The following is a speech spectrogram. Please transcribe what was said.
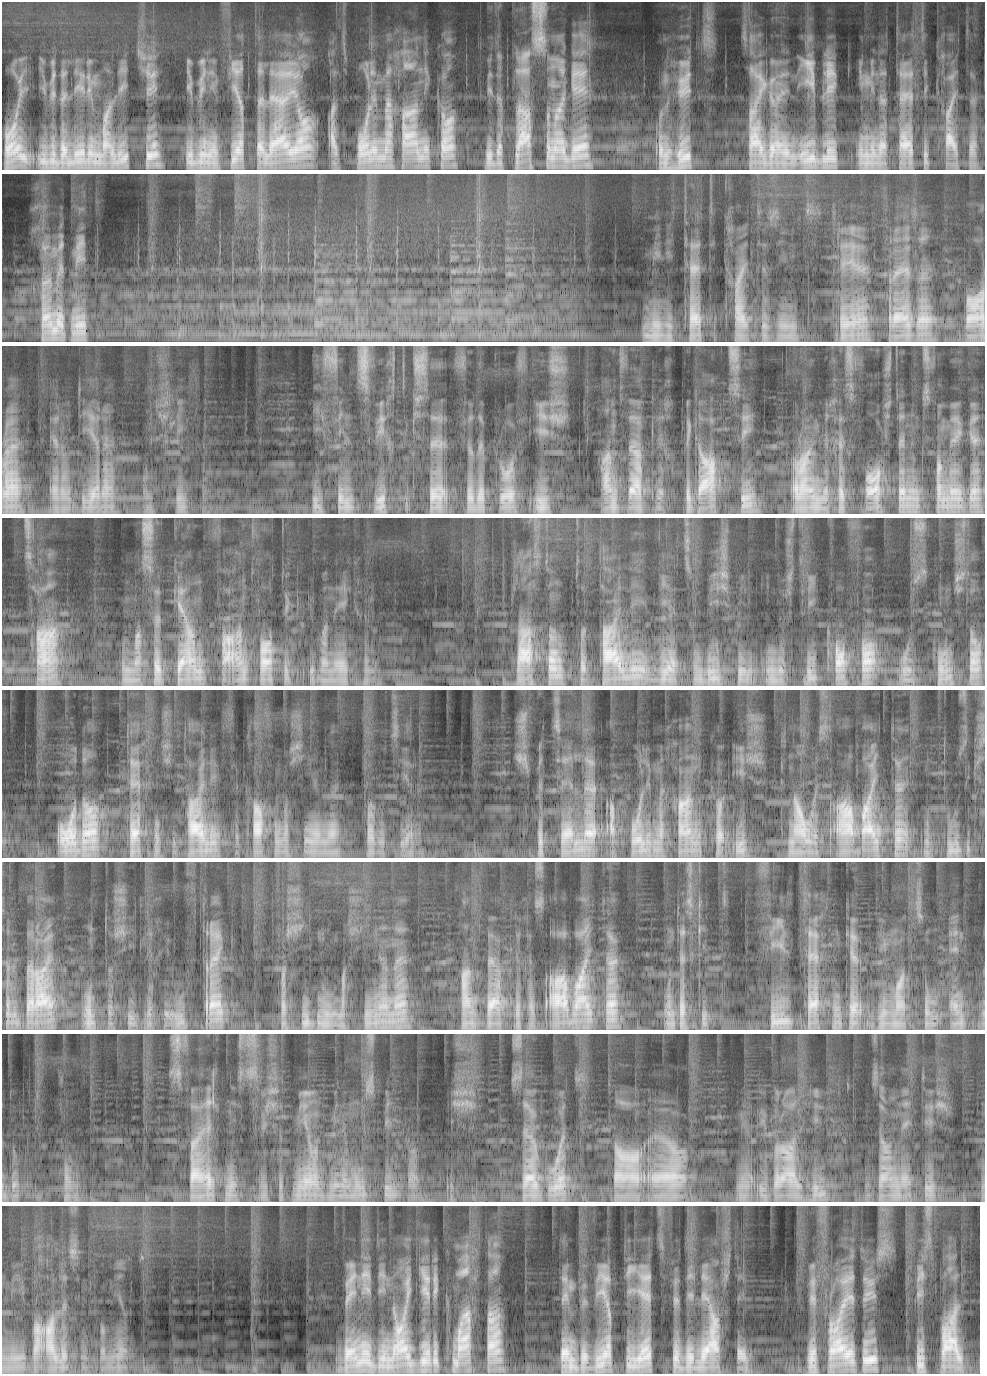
Hoi, ich bin der Lirim Malici. Ich bin im vierten Lehrjahr als Polymechaniker bei der Plaston AG und heute zeige ich euch einen Einblick in meine Tätigkeiten. Kommt mit! Meine Tätigkeiten sind Drehen, Fräsen, Bohren, Erodieren und Schleifen. Ich finde, das Wichtigste für den Beruf ist, handwerklich begabt zu sein räumliches Vorstellungsvermögen zu haben und man sollte gerne Verantwortung übernehmen können. Plaston tut Teile wie zum Beispiel Industriekoffer aus Kunststoff oder technische Teile für Kaffeemaschinen produzieren. Spezielle an Polymechaniker ist genaues Arbeiten im Tausendstellbereich, unterschiedliche Aufträge, verschiedene Maschinen, handwerkliches Arbeiten und es gibt viele Techniken, wie man zum Endprodukt kommt. Das Verhältnis zwischen mir und meinem Ausbilder ist sehr gut, da er mir überall hilft und sehr nett ist und mich über alles informiert. Wenn ich die neugierig gemacht habe, dann bewirb dich jetzt für die Lehrstelle. Wir freuen uns, bis bald!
